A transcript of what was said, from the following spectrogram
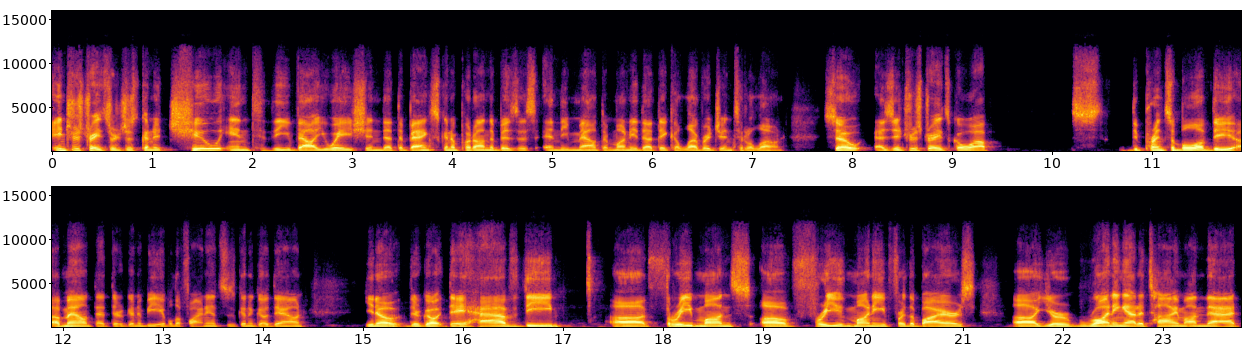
interest rates are just going to chew into the valuation that the bank's going to put on the business and the amount of money that they could leverage into the loan. So as interest rates go up, the principal of the amount that they're going to be able to finance is going to go down. You know, they're go they have the uh, three months of free money for the buyers. Uh, you're running out of time on that,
